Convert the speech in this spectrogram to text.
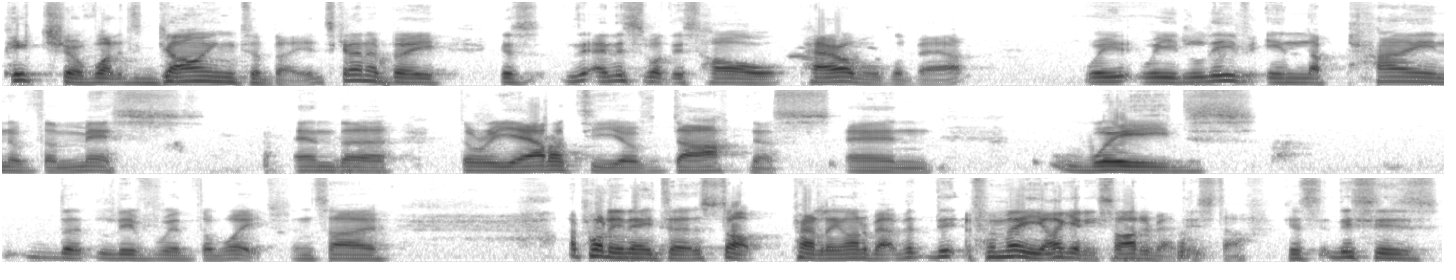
picture of what it's going to be. It's going to be because, and this is what this whole parable's about. We we live in the pain of the mess and the the reality of darkness and weeds that live with the wheat. And so I probably need to stop prattling on about. But th- for me, I get excited about this stuff because this is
